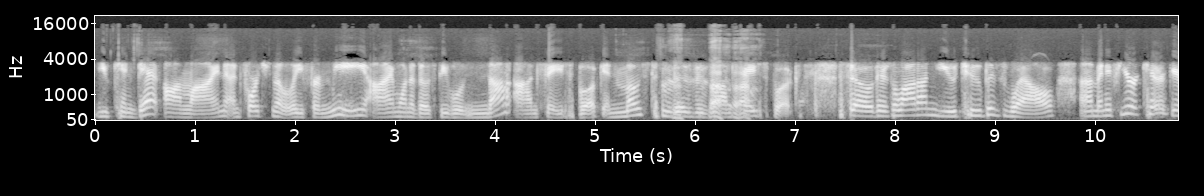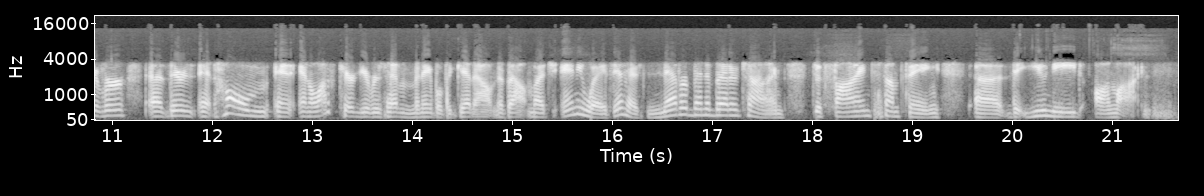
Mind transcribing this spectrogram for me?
you can get online. Unfortunately for me, I'm one of those people not on Facebook, and most of this is on Facebook. So there's a lot on YouTube as well. Um, and if you're a caregiver, uh, there's at home, and, and a lot of caregivers haven't been able to get out and about much anyway. There has never been a better time to find something uh, that you need online.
